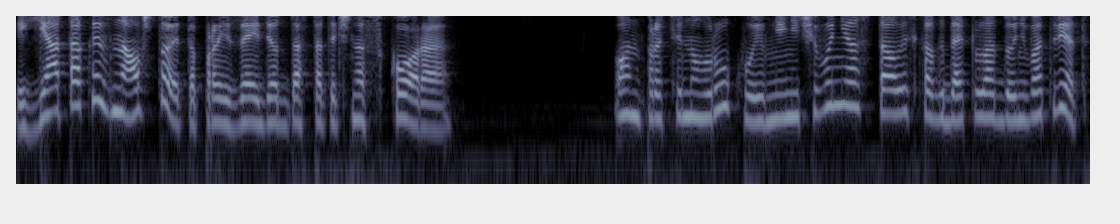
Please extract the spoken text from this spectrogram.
Я так и знал, что это произойдет достаточно скоро!» Он протянул руку, и мне ничего не осталось, как дать ладонь в ответ,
